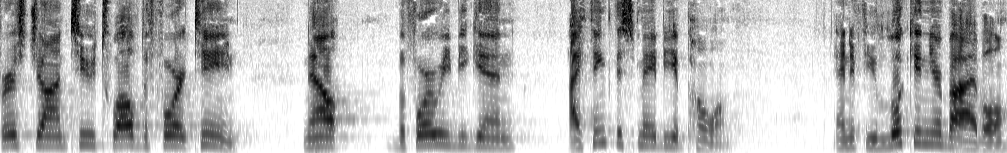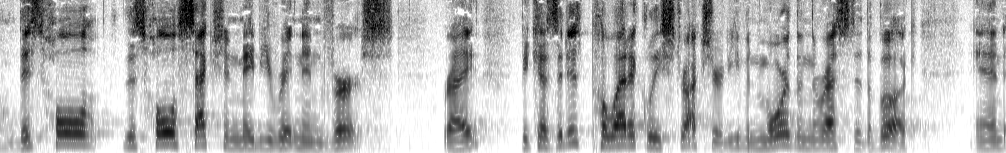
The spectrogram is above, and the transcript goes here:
1 John 2 12 to 14. Now, before we begin, I think this may be a poem. And if you look in your Bible, this whole, this whole section may be written in verse, right? Because it is poetically structured, even more than the rest of the book. And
